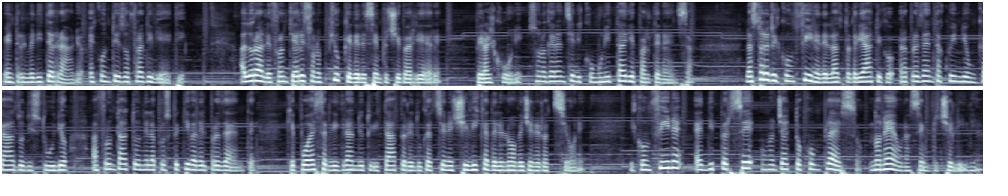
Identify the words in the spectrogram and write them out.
mentre il Mediterraneo è conteso fra divieti. Allora le frontiere sono più che delle semplici barriere, per alcuni sono garanzie di comunità e di appartenenza. La storia del confine dell'Alto Adriatico rappresenta quindi un caso di studio affrontato nella prospettiva del presente, che può essere di grande utilità per l'educazione civica delle nuove generazioni. Il confine è di per sé un oggetto complesso, non è una semplice linea.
